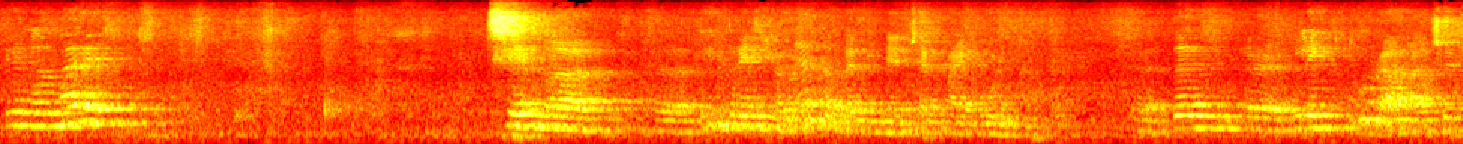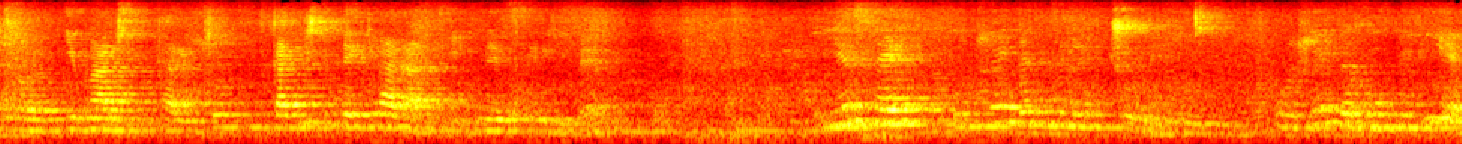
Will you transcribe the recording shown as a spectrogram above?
Prin urmare, ce mă uh, impresionează pe mine cel mai mult uh, în uh, lectura acestor imagini care sunt ca niște declarații nescrise, este un soi de înțelepciune, un soi de bucurie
